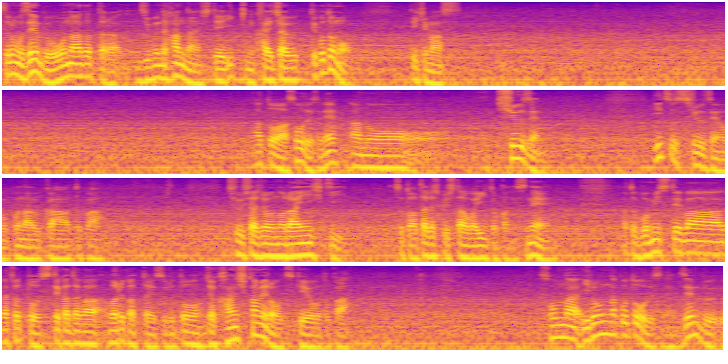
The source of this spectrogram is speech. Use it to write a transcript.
それも全部オーナーだったら自分で判断して一気に変えちゃうってこともできます。あとはそうですねあの修繕。いつ修繕を行うかとか駐車場のライン引きちょっと新しくした方がいいとかですね。あとゴミ捨て場がちょっと捨て方が悪かったりするとじゃあ監視カメラをつけようとか。そんないろんなことをですね全部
